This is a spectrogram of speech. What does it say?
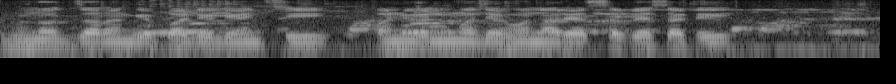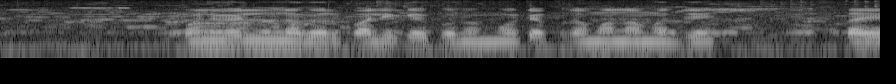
मनोज जरांगे पाटील यांची पनवेलमध्ये होणाऱ्या सभेसाठी पनवेल नगरपालिकेकडून मोठ्या प्रमाणामध्ये तय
